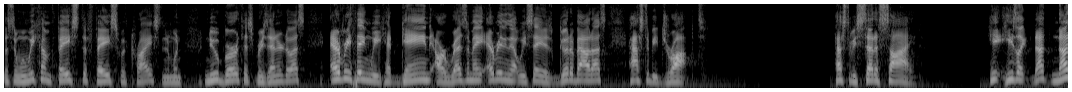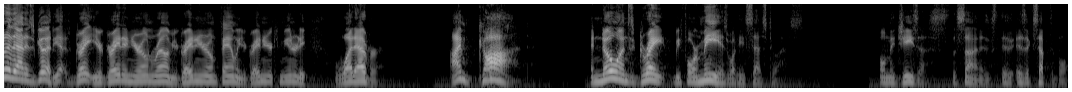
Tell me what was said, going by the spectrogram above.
Listen, when we come face to face with Christ and when new birth is presented to us, everything we had gained, our resume, everything that we say is good about us, has to be dropped, has to be set aside. He, he's like, that, none of that is good. Yeah, great. You're great in your own realm. You're great in your own family. You're great in your community. Whatever. I'm God. And no one's great before me, is what he says to us. Only Jesus, the Son, is, is, is acceptable.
